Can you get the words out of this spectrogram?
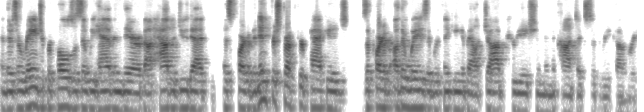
And there's a range of proposals that we have in there about how to do that as part of an infrastructure package, as a part of other ways that we're thinking about job creation in the context of the recovery.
